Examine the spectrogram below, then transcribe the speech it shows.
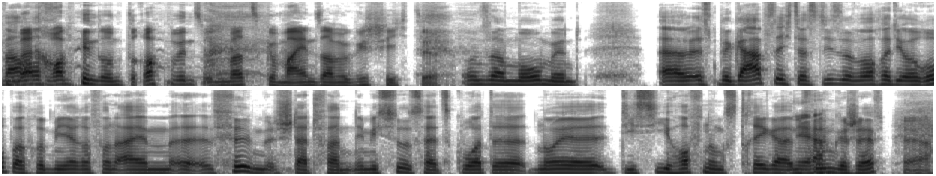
war Mach auch Robin und Robins und Mats gemeinsame Geschichte. unser Moment. Äh, es begab sich, dass diese Woche die Europapremiere von einem äh, Film stattfand, nämlich Suicide Squad, der neue DC-Hoffnungsträger im Ja. Filmgeschäft. Ja.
